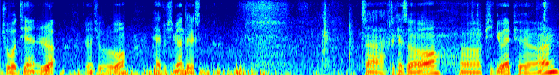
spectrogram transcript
주어티엔, 르. 이런 식으로 해주시면 되겠습니다. 자, 그렇게 해서, 어, 비교의 표현,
